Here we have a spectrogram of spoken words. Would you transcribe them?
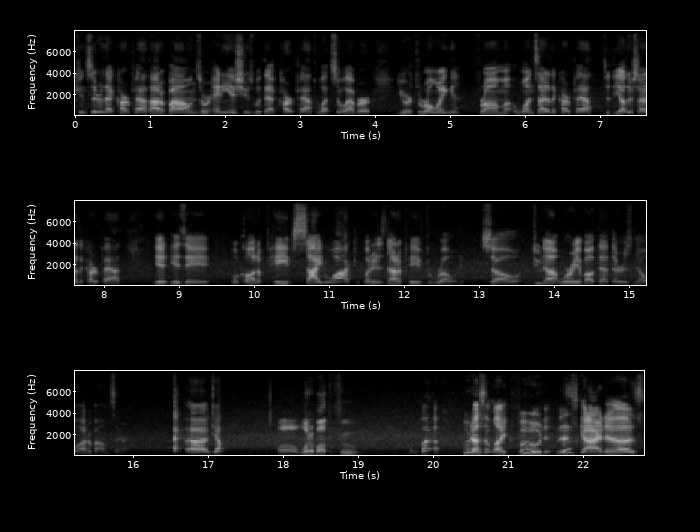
consider that cart path out of bounds or any issues with that cart path whatsoever. You're throwing from one side of the cart path to the other side of the cart path. It is a, we'll call it a paved sidewalk, but it is not a paved road. So do not worry about that. There is no out of bounds there. Uh, yep. Uh, what about the food? What, who doesn't like food? This guy does.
